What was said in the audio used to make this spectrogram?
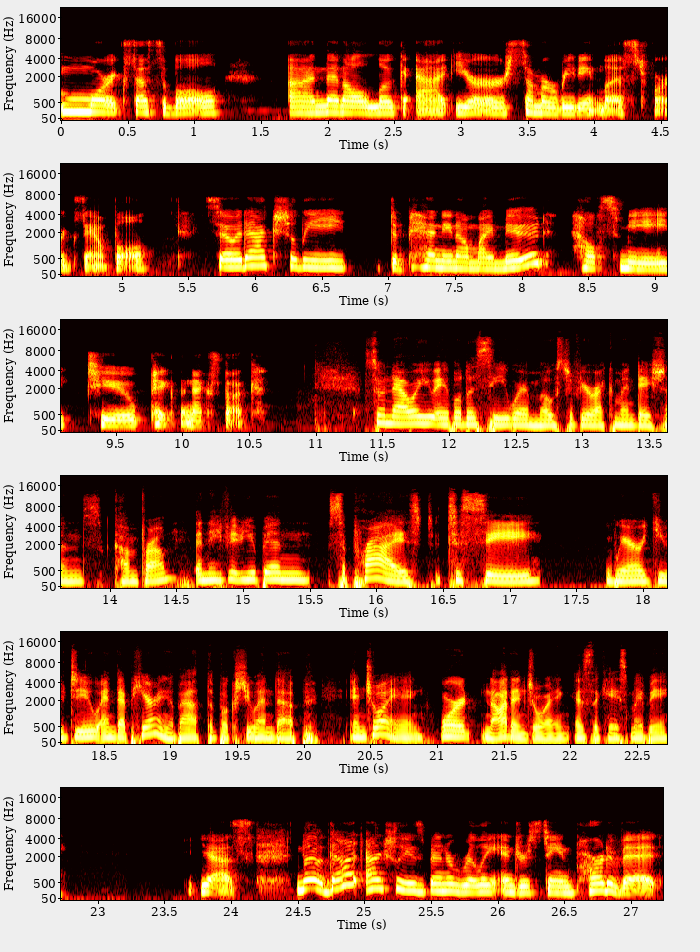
more accessible. Uh, and then I'll look at your summer reading list, for example. So it actually, depending on my mood, helps me to pick the next book. So now are you able to see where most of your recommendations come from? And have you been surprised to see where you do end up hearing about the books you end up enjoying or not enjoying, as the case may be? Yes. No, that actually has been a really interesting part of it.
